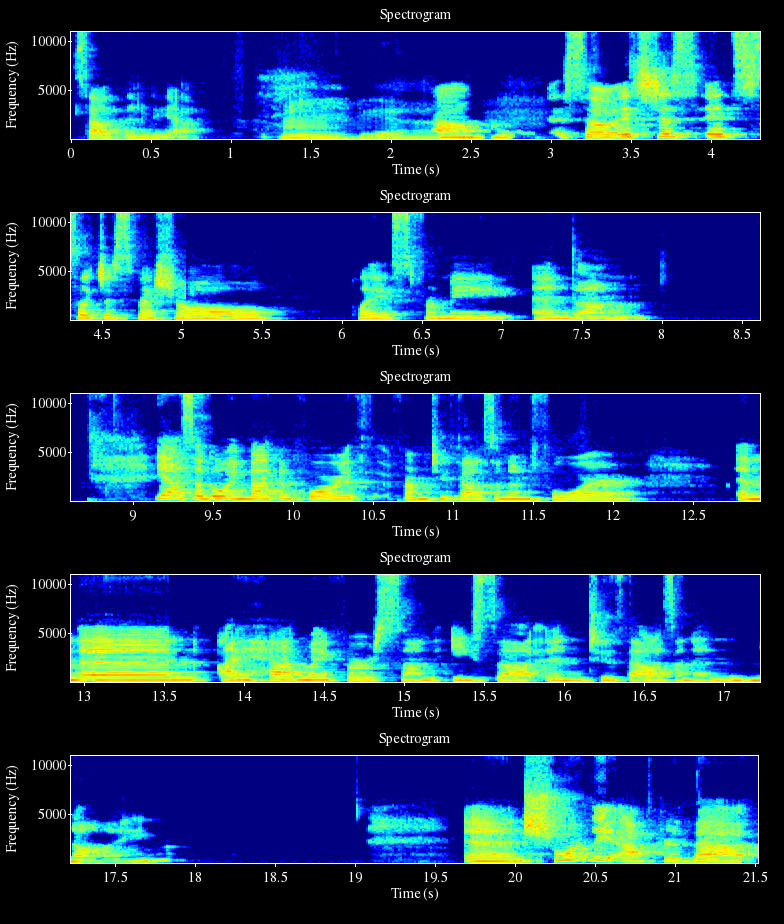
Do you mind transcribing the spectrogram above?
South India. Hmm. Yeah. Um, so it's just it's such a special place for me, and um, yeah. So going back and forth from 2004, and then I had my first son Isa in 2009, and shortly after that,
